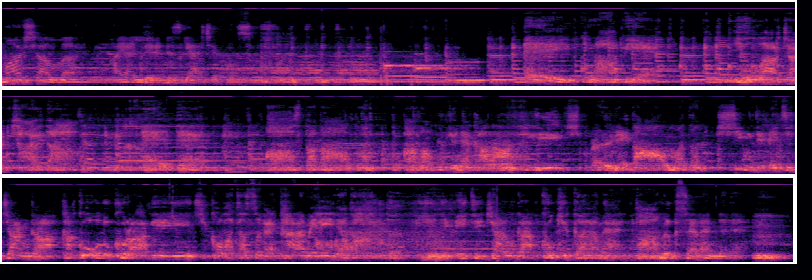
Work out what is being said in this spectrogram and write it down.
Marshall'la hayalleriniz gerçek olsun. Ey kurabiye. Yıllarca çayda, elde, ağızda dağıldın. Bugüne kadar hiç böyle dağılmadın. Şimdi Eticanga kakaolu kurabiyeyi çikolatası ve karameliyle dağıttı. Yeni Eticanga cookie karamel. Dağınık sevenlere. Hmm.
